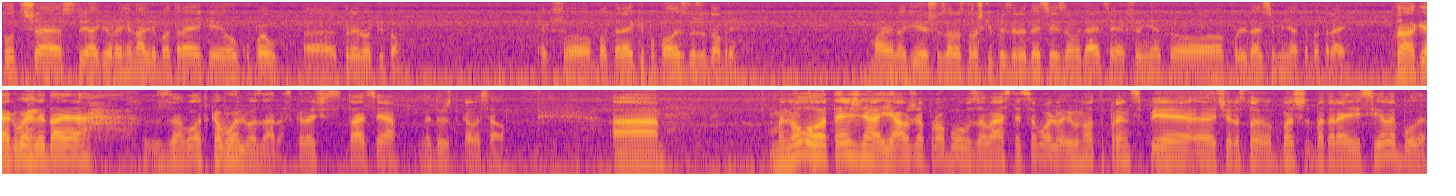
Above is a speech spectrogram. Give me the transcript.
тут ще стоять оригінальні батареї, які я його купив 3 роки тому. Так що батарейки попались дуже добрі. Маю надію, що зараз трошки підзарядиться і заведеться, якщо ні, то прийдеться міняти батареї. Так, як виглядає заводка Volvo зараз? Коротше, ситуація не дуже така весела. А, минулого тижня я вже пробував завести це Volvo, і воно, в принципі, е, через то батареї сіли були.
